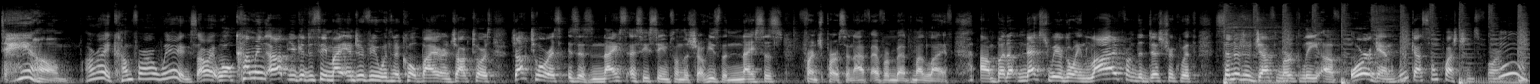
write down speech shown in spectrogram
Damn. All right, come for our wigs. All right, well, coming up, you get to see my interview with Nicole Byer and Jacques Torres. Jacques Torres is as nice as he seems on the show. He's the nicest French person I've ever met in my life. Um, but up next, we are going live from the district with Senator Jeff Merkley of Oregon. We've got some questions for him.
